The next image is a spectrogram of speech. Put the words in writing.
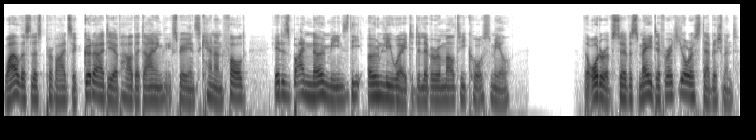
While this list provides a good idea of how the dining experience can unfold, it is by no means the only way to deliver a multi-course meal. The order of service may differ at your establishment.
